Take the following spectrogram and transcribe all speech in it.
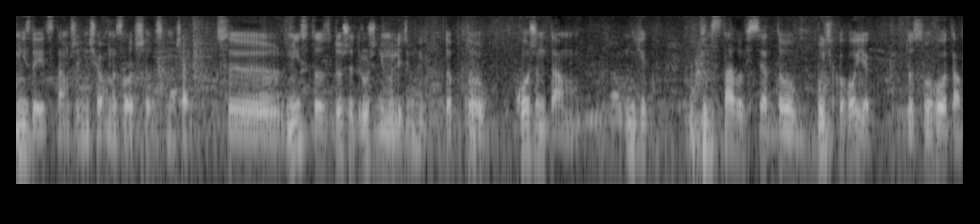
мені здається, там вже нічого не залишилося, на жаль. Це місто з дуже дружніми людьми. Тобто кожен там, ну як він ставився до будь-кого, як до свого там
